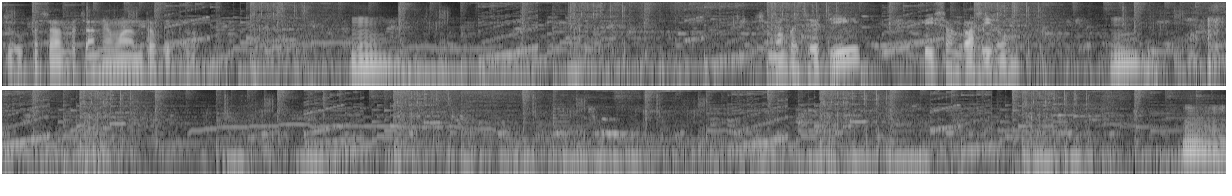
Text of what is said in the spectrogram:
tuh pesan-pesannya mantap itu? Hmm. Semoga jadi pisang kasih dong. Hmm Hmm,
